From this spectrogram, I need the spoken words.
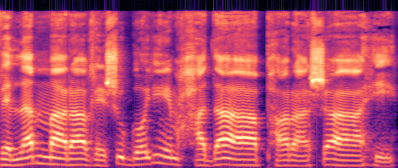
ve'lemma goyim hada parashahi.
